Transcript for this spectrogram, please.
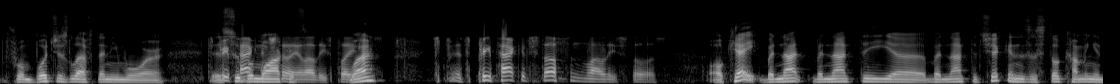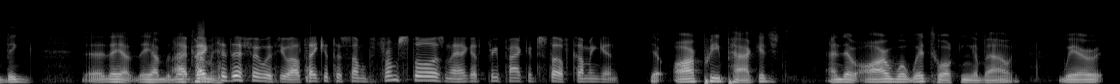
frum butchers left anymore. There's today, supermarkets. a lot of these places. What? It's, it's prepackaged stuff in a lot of these stores. Okay, but not but not the uh, but not the chickens are still coming in big. Uh, they have they have. I coming. beg to differ with you. I'll take it to some frum stores, and they got prepackaged stuff coming in. there are prepackaged, and there are what we're talking about, where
